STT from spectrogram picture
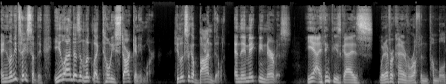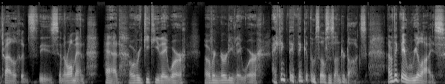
And let me tell you something. Elon doesn't look like Tony Stark anymore. He looks like a Bond villain, and they make me nervous. Yeah, I think these guys, whatever kind of rough and tumble childhoods these and they're all men had, however geeky they were, however nerdy they were, I think they think of themselves as underdogs. I don't think they realize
